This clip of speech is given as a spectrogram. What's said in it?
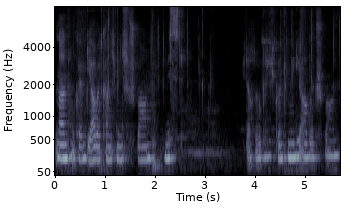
Nein, okay, die Arbeit kann ich mir nicht sparen. Mist. Ich dachte wirklich, ich könnte mir die Arbeit sparen.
